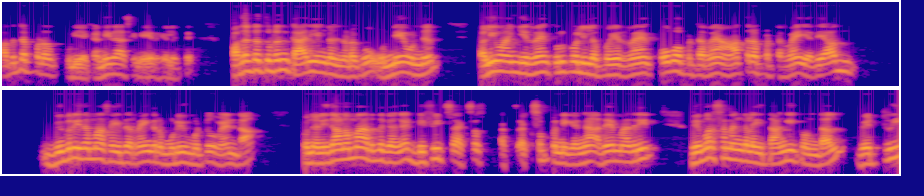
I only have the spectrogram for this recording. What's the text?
பதட்டப்படக்கூடிய கன்னிராசி நேர்களுக்கு பதட்டத்துடன் காரியங்கள் நடக்கும். ஒன்னே ஒண்ணு பழி வாங்கிடுறேன் குறுக்கோலியில் போயிடுறேன் கோபப்பட்டுறேன் ஆத்திரப்பட்டுறேன் எதையாவது விபரீதமா செய்துடுறேங்கிற முடிவு மட்டும் வேண்டாம். கொஞ்சம் நிதானமாக இருந்துக்கங்க டிஃபீட்ஸ் அக்செப்ட் அக்செப்ட் பண்ணிக்கோங்க. அதே மாதிரி விமர்சனங்களை தாங்கி கொண்டால் வெற்றி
